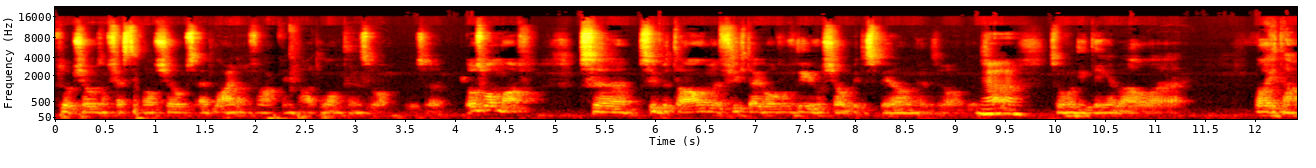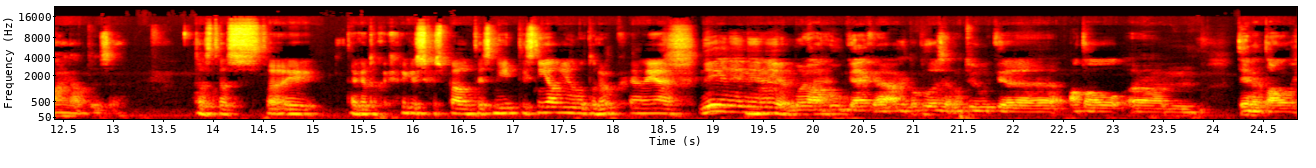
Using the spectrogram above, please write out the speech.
clubshows en festivalshows, headliner vaak in het buitenland en zo. Dus eh, dat is wel maf. Ze, ze betalen met vliegtuig overvliegen voor show te spelen en zo. Dus, ja, Zo van die dingen wel, eh, wel gedaan gehad. Dus, eh. dat is. Dat, is dat, je- dat je toch ergens gespeeld. Het is niet, het is niet al de hoek. Ja, ja. Nee, nee, nee, nee. Maar ja, goed, kijk, Agatokkeles heeft natuurlijk eh had al ehm, het een en het ander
